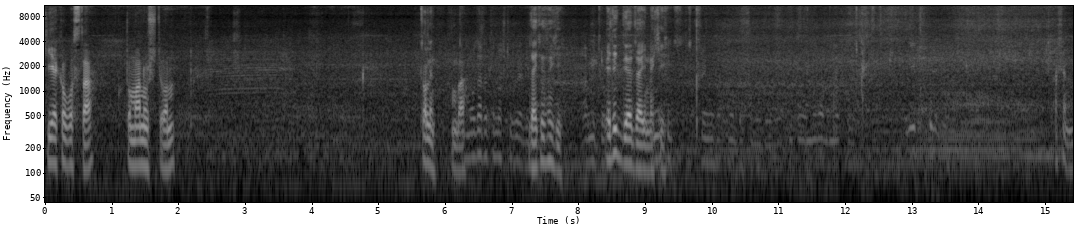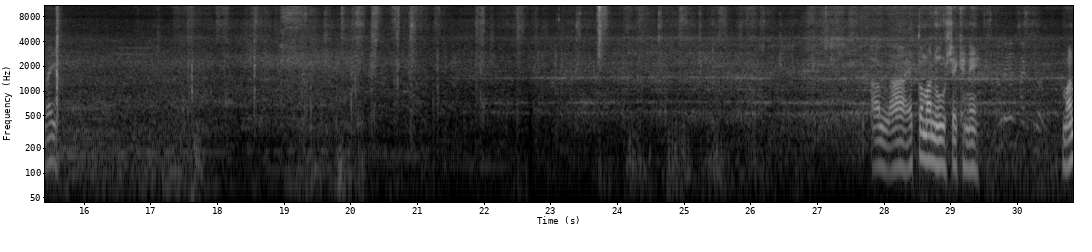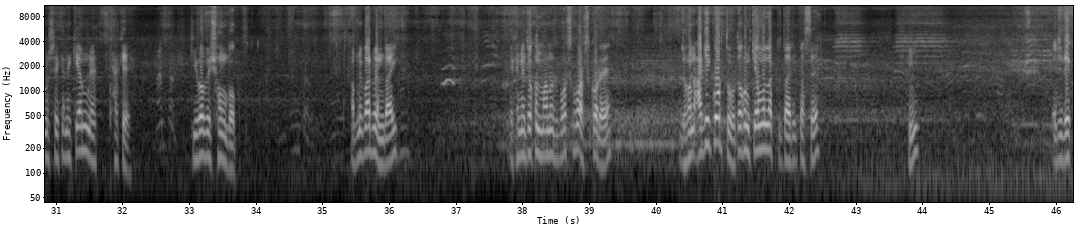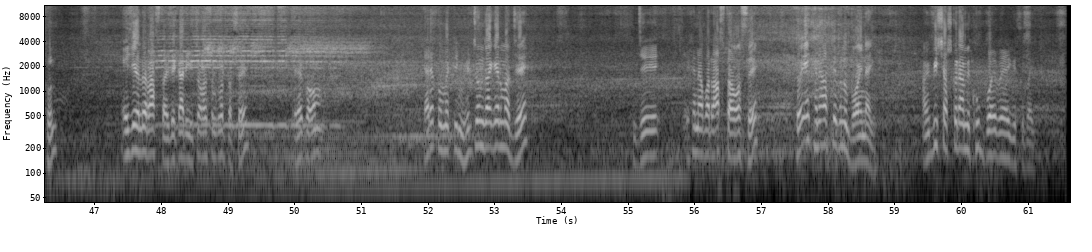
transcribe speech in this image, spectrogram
কি এক অবস্থা কত মানুষজন চলেন আমরা যাইতে থাকি এদিক দিয়ে যাই নাকি আসেন, ভাই। আল্লাহ, এত মানুষ এখানে। মানুষ এখানে কেমনে থাকে? কীভাবে সম্ভব? আপনি পারবেন, ভাই? এখানে যখন মানুষ বসবাস করে, যখন আগে করতো, তখন কেমন লাগতো তার কাছে? হুম? এই যে দেখুন, এই যে হলো রাস্তায় যে গাড়ি চলাচল করতেছে, এরকম এরকম একটি নির্জন জায়গার মাঝে যে এখানে আবার রাস্তাও আছে, তো এখানে আসলে কোনো ভয় নাই। আমি বিশ্বাস করে আমি খুব ভয় পেয়ে গেছি ভাই।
